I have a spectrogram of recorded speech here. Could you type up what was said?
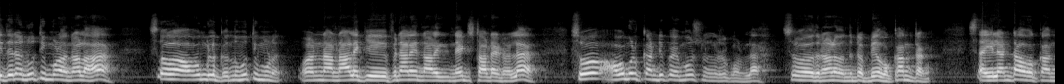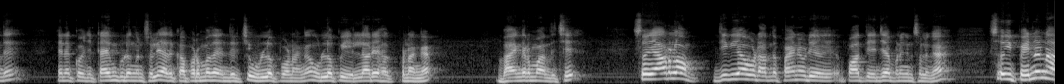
இது நூற்றி மூணாவது நாளா? ஸோ அவங்களுக்கு வந்து நூற்றி மூணு நான் நாளைக்கு ஃபினாலே நாளைக்கு நைட் ஸ்டார்ட் ஆகிடும்ல ஸோ அவங்களுக்கு கண்டிப்பாக எமோஷனல் இருக்கும்ல. ஸோ அதனால் வந்துட்டு அப்படியே உட்காந்துட்டாங்க சைலண்ட்டாக உட்காந்து எனக்கு கொஞ்சம் டைம் கொடுங்கன்னு சொல்லி அதுக்கப்புறமா தான் எழுந்திரிச்சு உள்ளே போனாங்க. உள்ளே போய் எல்லோரையும் ஹக் பண்ணாங்க. பயங்கரமாக இருந்துச்சு. ஸோ யாரெல்லாம் திவ்யாவோட அந்த பயண வீடியோ பார்த்து என்ஜாய் பண்ணுங்கன்னு சொல்லுங்கள் ஸோ இப்போ என்னென்னா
